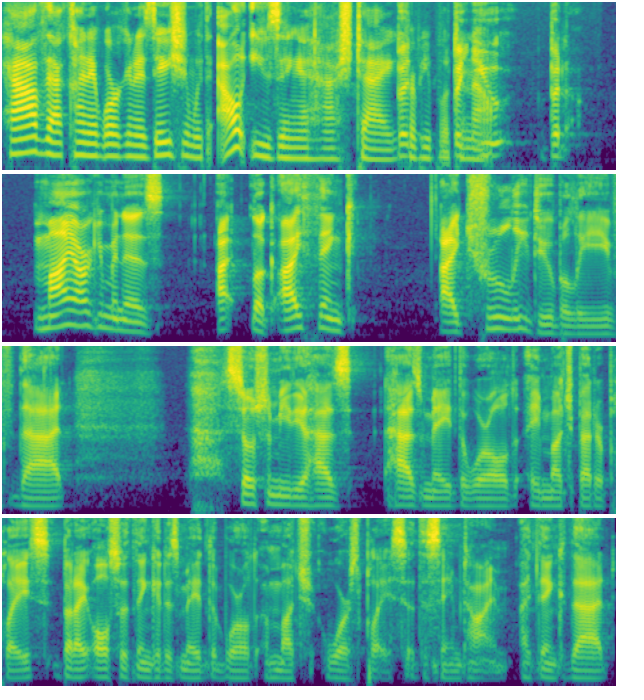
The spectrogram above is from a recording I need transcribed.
have that kind of organization without using a hashtag but, for people to know? You, but my argument is, I, look, I think I truly do believe that social media has has made the world a much better place, but I also think it has made the world a much worse place at the same time. I think that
